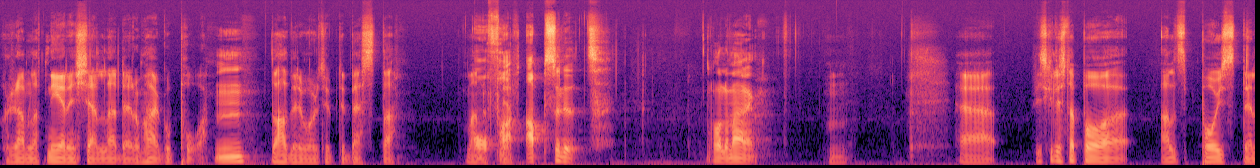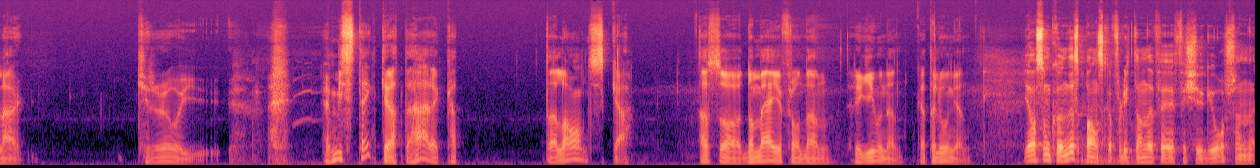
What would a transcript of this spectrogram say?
och ramlat ner i en källare där de här går på. Mm. Då hade det varit typ det bästa man Åh upplevt. fan, absolut. Håller med dig. Eh, vi ska lyssna på Als Pois de la Croix. Jag misstänker att det här är katalanska. Alltså, de är ju från den regionen, Katalonien. Jag som kunde spanska flytande för, för 20 år sedan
